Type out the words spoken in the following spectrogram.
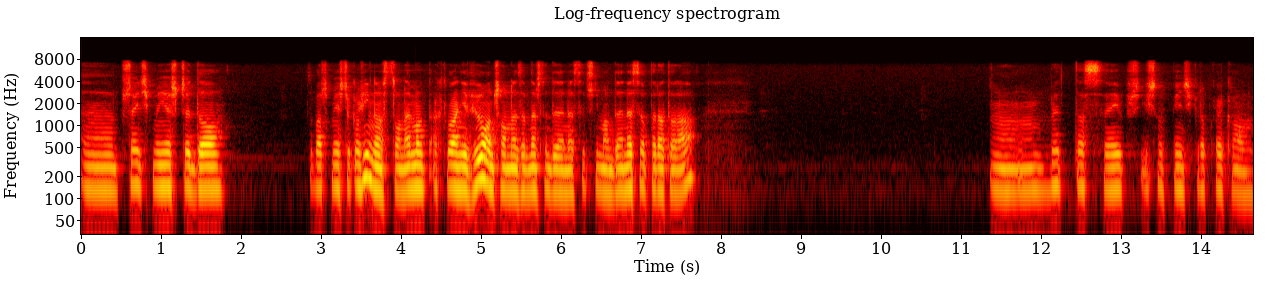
yy, przejdźmy jeszcze do. Zobaczmy jeszcze jakąś inną stronę. Mam aktualnie wyłączone zewnętrzne DNS-y, czyli mam DNS-y operatora. betasave65.com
